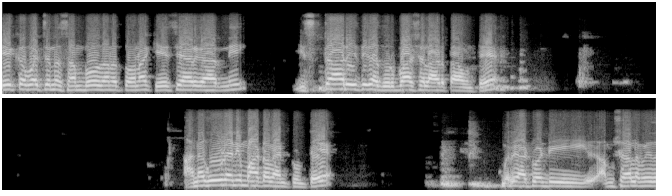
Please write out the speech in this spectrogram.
ఏకవచన సంబోధనతోన కేసీఆర్ గారిని ఇష్టారీతిగా దుర్భాషలాడుతా ఉంటే అనగూడని మాటలు అంటుంటే మరి అటువంటి అంశాల మీద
